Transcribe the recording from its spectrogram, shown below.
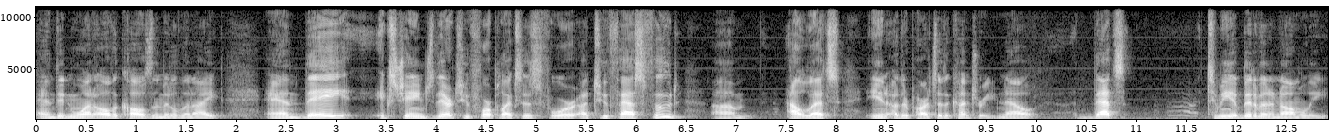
and didn't want all the calls in the middle of the night. And they exchanged their two fourplexes for uh, two fast food um, outlets in other parts of the country. Now, that's to me a bit of an anomaly.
